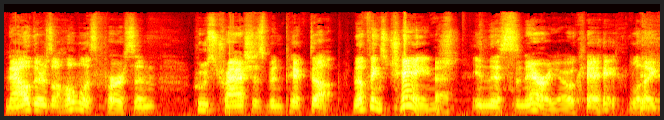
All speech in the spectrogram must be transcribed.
Now there's a homeless person whose trash has been picked up. Nothing's changed in this scenario, okay? Like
